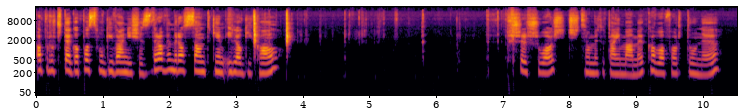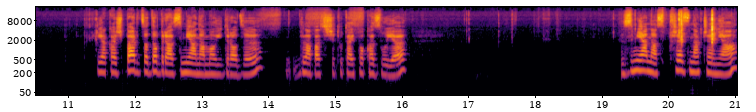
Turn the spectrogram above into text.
Oprócz tego posługiwanie się zdrowym rozsądkiem i logiką. Przyszłość, co my tutaj mamy, koło fortuny. Jakaś bardzo dobra zmiana, moi drodzy. Dla Was się tutaj pokazuje. Zmiana z przeznaczenia.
